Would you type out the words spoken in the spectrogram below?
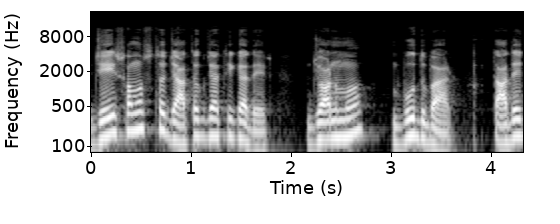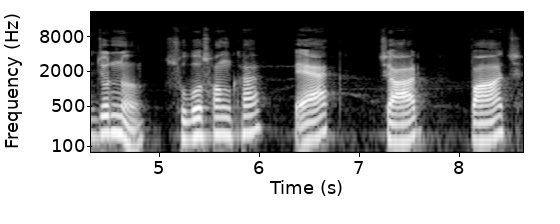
যেই সমস্ত জাতক জাতিকাদের জন্ম বুধবার, তাদের জন্য শুভ সংখ্যা এক, চার, পাঁচ,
